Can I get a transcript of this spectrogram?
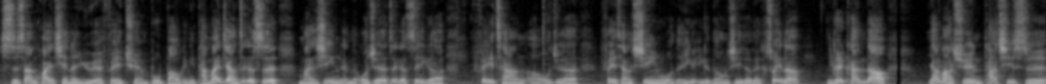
十三块钱的月费，全部包给你。坦白讲，这个是蛮吸引人的，我觉得这个是一个非常呃，我觉得非常吸引我的一个一个东西，对不对？所以呢，你可以看到。亚马逊，它其实，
